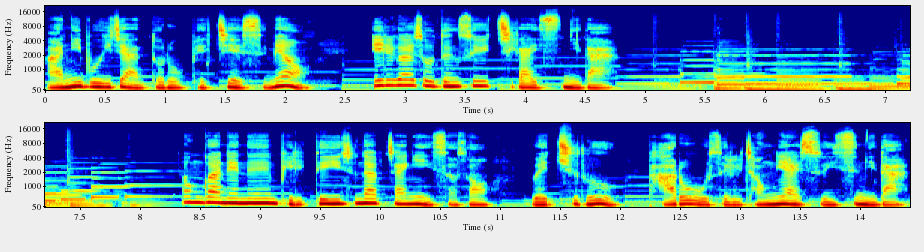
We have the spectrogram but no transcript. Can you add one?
안이 보이지 않도록 배치했으며 일괄소 등 스위치가 있습니다. 현관에는 빌트인 수납장이 있어서 외출 후 바로 옷을 정리할 수 있습니다.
